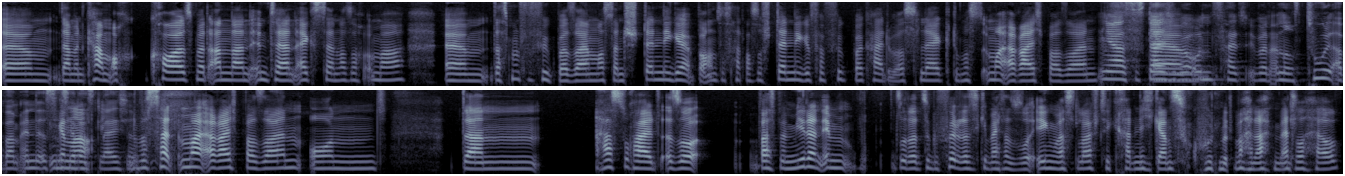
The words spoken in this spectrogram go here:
ähm, damit kamen auch Calls mit anderen, intern, extern, was auch immer, ähm, dass man verfügbar sein muss. Dann ständige, bei uns ist halt auch so ständige Verfügbarkeit über Slack. Du musst immer erreichbar sein. Ja, es ist das gleiche ähm, bei uns, halt über ein anderes Tool, aber am Ende ist es genau, ja das Gleiche. Du musst halt immer erreichbar sein und dann hast du halt, also was bei mir dann eben so dazu geführt hat, dass ich gemerkt habe, so irgendwas läuft hier gerade nicht ganz so gut mit meiner Mental Health,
